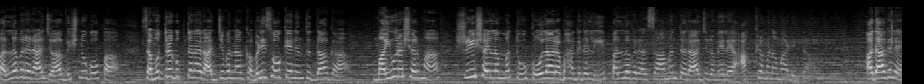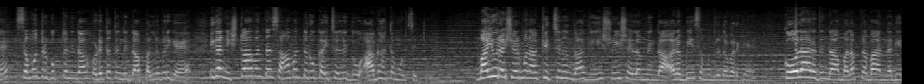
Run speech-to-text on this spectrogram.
ಪಲ್ಲವರ ರಾಜ ವಿಷ್ಣುಗೋಪ ಸಮುದ್ರಗುಪ್ತನ ರಾಜ್ಯವನ್ನ ಕಬಳಿಸೋಕೆ ನಿಂತಿದ್ದಾಗ ಮಯೂರ ಶರ್ಮ, ಶ್ರೀಶೈಲಂ ಮತ್ತು ಕೋಲಾರ ಭಾಗದಲ್ಲಿ ಪಲ್ಲವರ ಸಾಮಂತ ರಾಜರ ಮೇಲೆ ಆಕ್ರಮಣ ಮಾಡಿದ್ದ. ಅದಾಗಲೇ ಸಮುದ್ರಗುಪ್ತನಿಂದ ಹೊಡೆತ ತಂದಿದ್ದ ಪಲ್ಲವರಿಗೆ ಈಗ ನಿಷ್ಠಾವಂತ ಸಾಮಂತರು ಕೈ ಚೆಲ್ಲಿದ್ದು ಆಘಾತ ಮೂಡಿಸಿತ್ತು. ಮಯೂರ ಶರ್ಮನ ಕಿಚ್ಚಿನಿಂದಾಗಿ ಶ್ರೀಶೈಲಂನಿಂದ ಅರಬ್ಬಿ ಸಮುದ್ರದವರೆಗೆ, ಕೋಲಾರದಿಂದ ಮಲಪ್ರಭಾ ನದಿ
